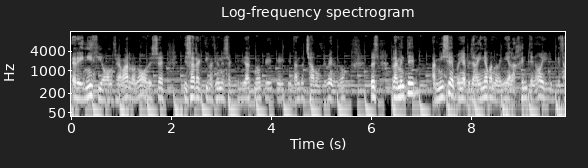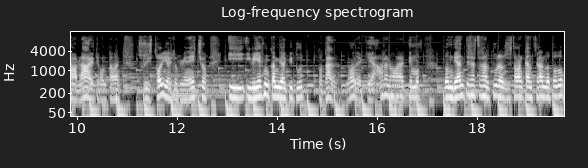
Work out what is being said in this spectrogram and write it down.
reinicio, vamos a llamarlo, ¿no? de, ese, de esa reactivación de esa actividad ¿no? que, que, tanto echábamos de menos. ¿no? Entonces, realmente a mí se me ponía piel de cuando venía la gente ¿no? y empezaba a hablar y te contaban sus historias, lo que habían hecho y, y veías un cambio de actitud total, ¿no? de que ahora no, ahora tenemos donde antes a estas alturas nos estaban cancelando todo,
